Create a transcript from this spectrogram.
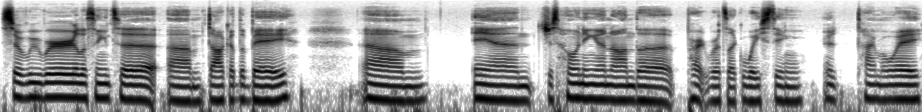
So we were listening to um, "Dock of the Bay," um, and just honing in on the part where it's like wasting time away.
